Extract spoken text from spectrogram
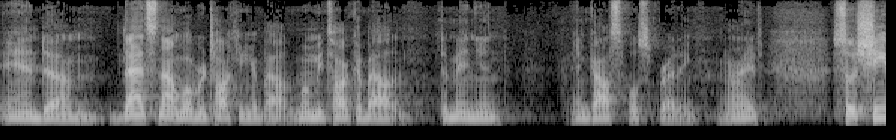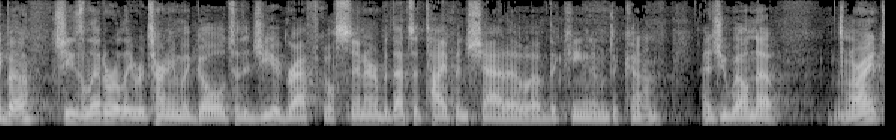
And um, that's not what we're talking about when we talk about dominion and gospel spreading. All right. So Sheba, she's literally returning with gold to the geographical center, but that's a type and shadow of the kingdom to come, as you well know. All right.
